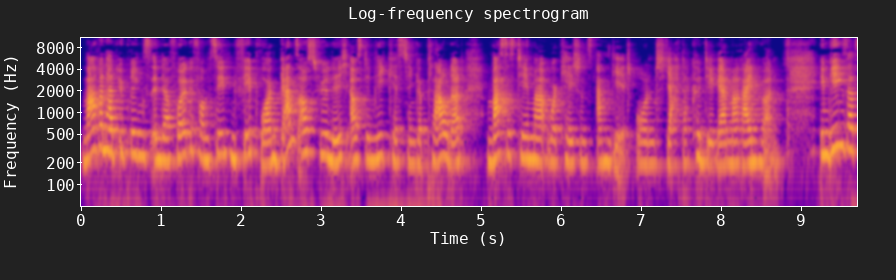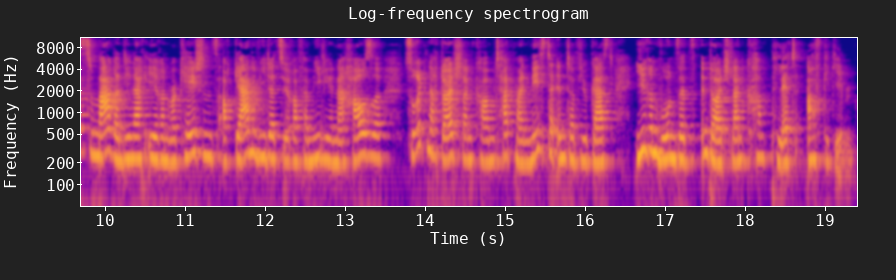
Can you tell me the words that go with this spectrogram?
Maren hat übrigens in der Folge vom 10. Februar ganz ausführlich aus dem Nähkästchen geplaudert, was das Thema Vacations angeht. Und ja, da könnt ihr gerne mal reinhören. Im Gegensatz zu Maren, die nach ihren Vacations auch gerne wieder zu ihrer Familie nach Hause zurück nach Deutschland kommt, hat mein nächster Interviewgast ihren Wohnsitz in Deutschland komplett aufgegeben.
